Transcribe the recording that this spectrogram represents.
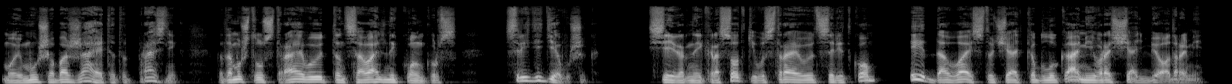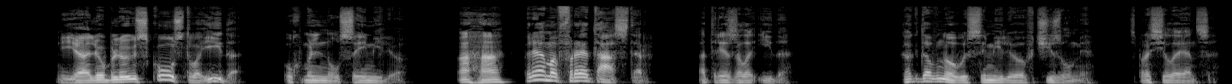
Мой муж обожает этот праздник, потому что устраивают танцевальный конкурс среди девушек. Северные красотки выстраиваются редком и давай стучать каблуками и вращать бедрами. — Я люблю искусство, Ида, — ухмыльнулся Эмилио. «Ага, прямо Фред Астер», — отрезала Ида. «Как давно вы с Эмилио в Чизлме?» — спросила Энса.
